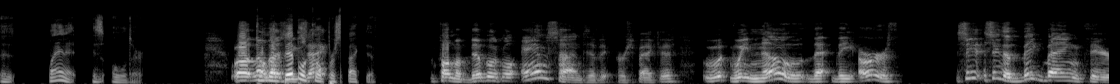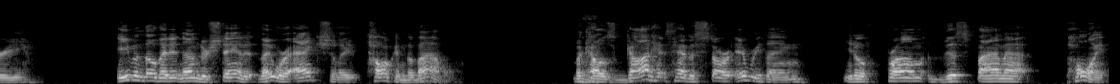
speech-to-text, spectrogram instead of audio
is, planet is older? Well, no, from a biblical exact, perspective. From a biblical and scientific perspective, we know that the Earth. See, see the Big Bang theory. Even though they didn't understand it, they were actually talking the Bible, because right. God has had to start everything, you know, from this finite point,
